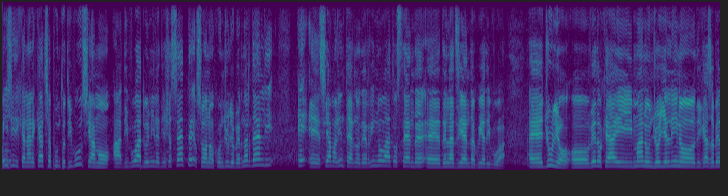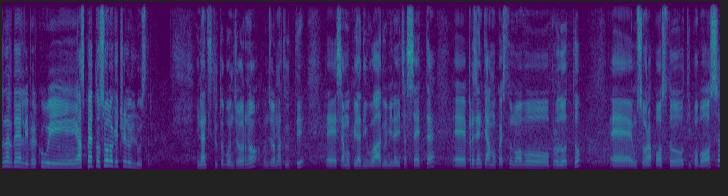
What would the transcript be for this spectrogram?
Amici di canale Caccia.tv, siamo a DVA 2017, sono con Giulio Bernardelli e eh, siamo all'interno del rinnovato stand eh, dell'azienda qui a DVA. Eh, Giulio, oh, vedo che hai in mano un gioiellino di casa Bernardelli, per cui aspetto solo che ce lo illustri. Innanzitutto buongiorno, buongiorno a tutti, eh, siamo qui a DVA 2017, eh, presentiamo questo nuovo prodotto è un sovrapposto tipo Boss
